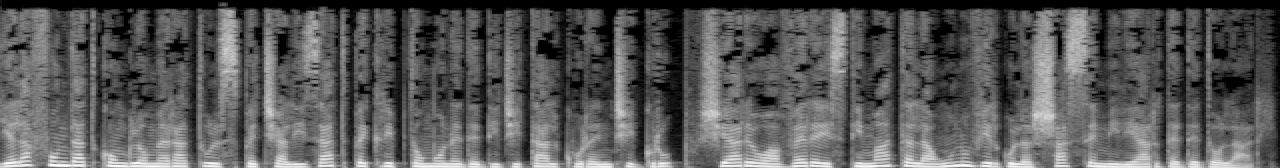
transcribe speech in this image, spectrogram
el a fondat conglomeratul specializat pe criptomonede digital Currency Group și are o avere estimată la 1,6 miliarde de dolari.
